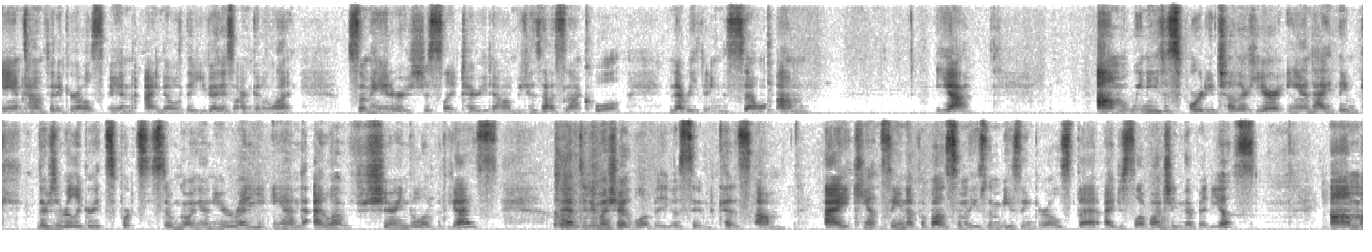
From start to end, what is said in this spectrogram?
and confident girls and I know that you guys aren't going to let some haters just like tear you down because that's not cool and everything. So, um, yeah. Um, we need to support each other here, and I think there's a really great support system going on here already, and I love sharing the love with you guys. I have to do my share the love video soon, because um, I can't say enough about some of these amazing girls that I just love watching their videos. Um,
